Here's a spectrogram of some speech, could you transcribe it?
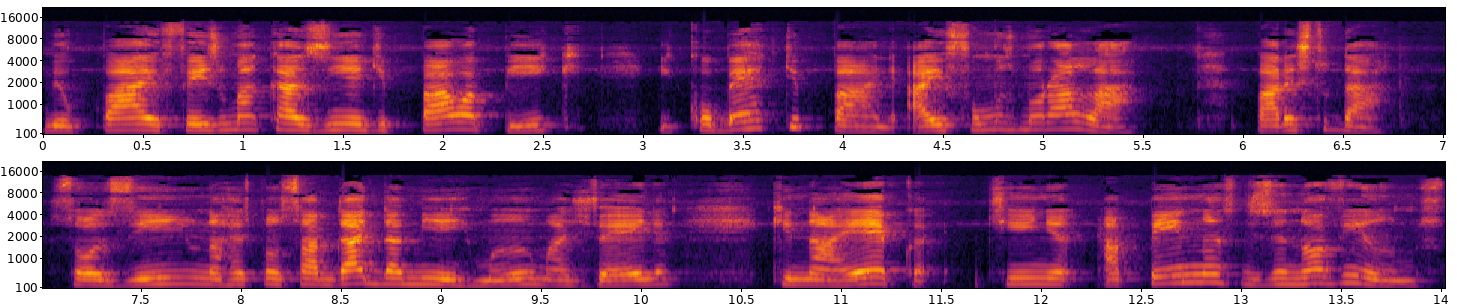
Meu pai fez uma casinha de pau a pique e coberto de palha. Aí fomos morar lá para estudar, sozinho, na responsabilidade da minha irmã mais velha, que na época tinha apenas 19 anos.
